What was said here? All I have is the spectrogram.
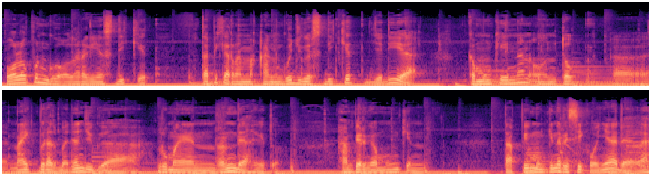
walaupun gue olahraganya sedikit tapi karena makan gue juga sedikit jadi ya kemungkinan untuk uh, naik berat badan juga lumayan rendah gitu. Hampir nggak mungkin. Tapi mungkin risikonya adalah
